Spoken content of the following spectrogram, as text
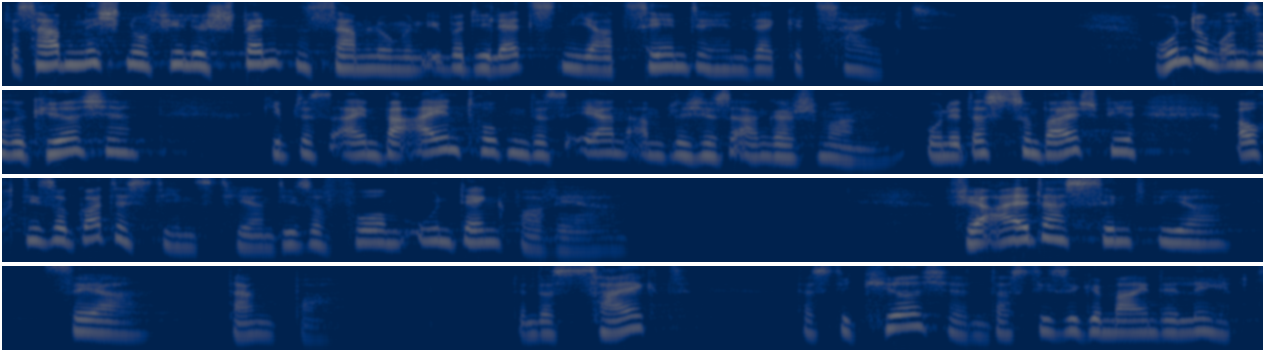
Das haben nicht nur viele Spendensammlungen über die letzten Jahrzehnte hinweg gezeigt. Rund um unsere Kirche gibt es ein beeindruckendes ehrenamtliches Engagement, ohne das zum Beispiel auch dieser Gottesdienst hier in dieser Form undenkbar wäre. Für all das sind wir sehr dankbar, denn das zeigt, dass die Kirche, dass diese Gemeinde lebt,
